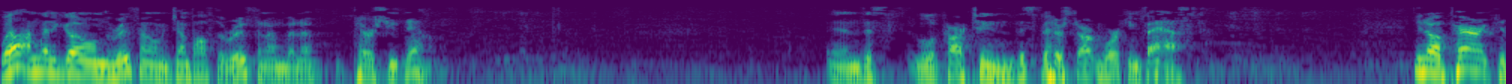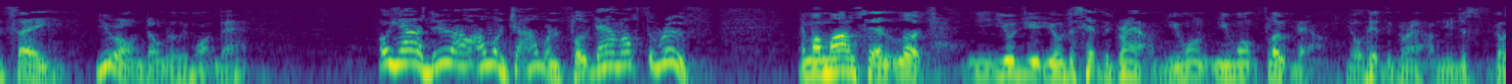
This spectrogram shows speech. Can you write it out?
Well, I'm going to go on the roof, I'm going to jump off the roof, and I'm going to parachute down. And this little cartoon, this better start working fast. You know, a parent could say, You don't, don't really want that. Oh yeah, I do. I, I want to. I want to float down off the roof. And my mom said, "Look, you'll you, you'll just hit the ground. You won't you won't float down. You'll hit the ground. You just go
